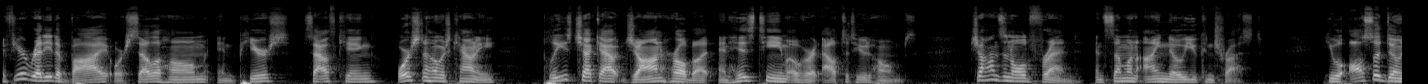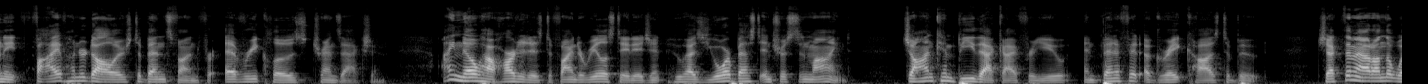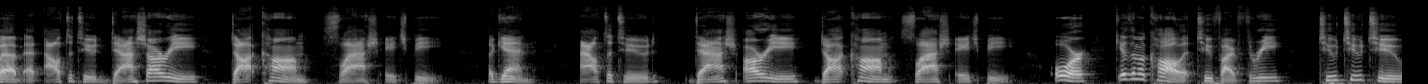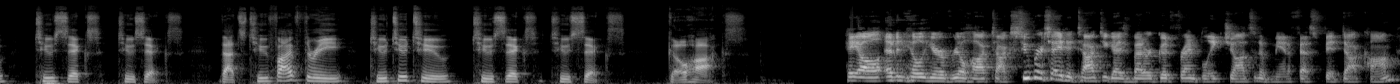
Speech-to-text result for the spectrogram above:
If you're ready to buy or sell a home in Pierce, South King, or Snohomish County, please check out John Hurlbut and his team over at Altitude Homes. John's an old friend and someone I know you can trust. He will also donate $500 to Ben's Fund for every closed transaction. I know how hard it is to find a real estate agent who has your best interest in mind. John can be that guy for you and benefit a great cause to boot. Check them out on the web at altitude-re.com slash HB. Again, altitude-re.com slash HB. Or give them a call at 253-222-2626. That's 253-222-2626. Go Hawks! Hey all, Evan Hill here of Real Hawk Talk. Super excited to talk to you guys about our good friend Blake Johnson of ManifestFit.com.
